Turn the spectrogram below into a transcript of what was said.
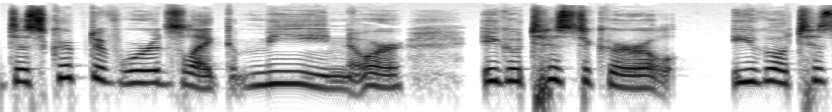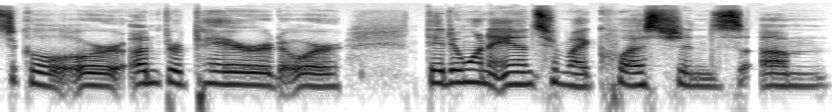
descriptive words like mean or egotistical, egotistical or unprepared, or they don't want to answer my questions. Um,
